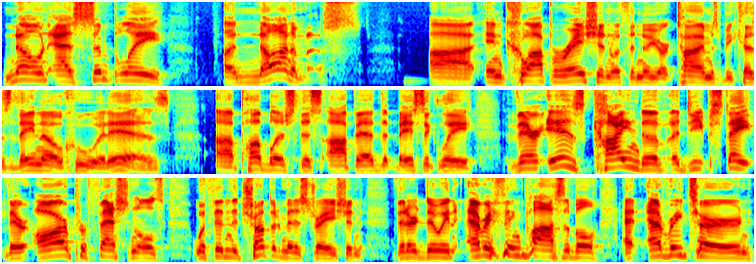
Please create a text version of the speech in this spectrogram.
known as simply Anonymous uh, in cooperation with the New York Times because they know who it is, uh, published this op ed that basically there is kind of a deep state. There are professionals within the Trump administration that are doing everything possible at every turn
